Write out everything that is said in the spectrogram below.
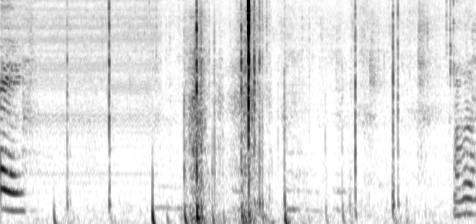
好拿过来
